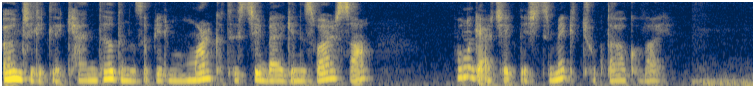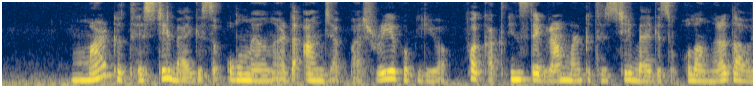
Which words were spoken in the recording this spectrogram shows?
Öncelikle kendi adınıza bir marka tescil belgeniz varsa bunu gerçekleştirmek çok daha kolay. Marka tescil belgesi olmayanlar da ancak başvuru yapabiliyor. Fakat Instagram marka tescil belgesi olanlara daha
